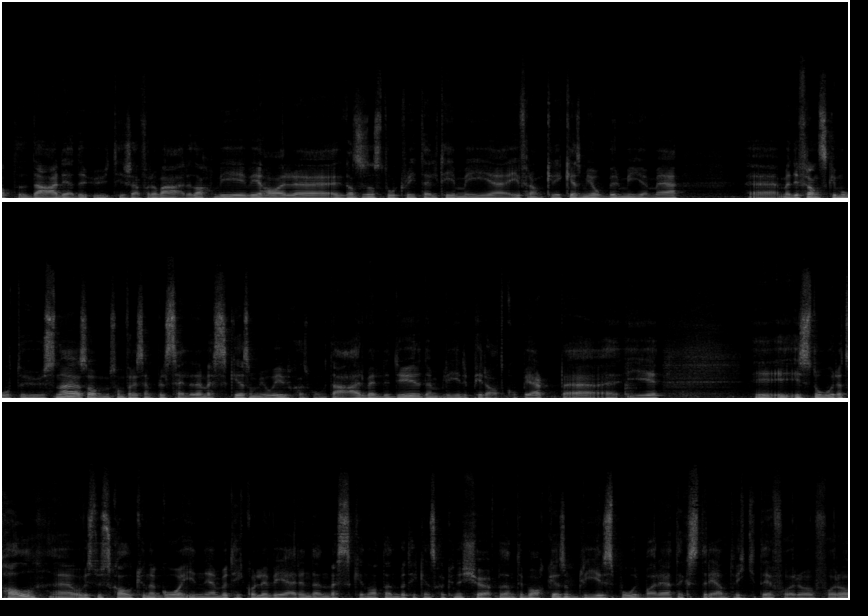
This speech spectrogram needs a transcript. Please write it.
at det, er det det utgir seg for å være. Da. Vi, vi har eh, et ganske sånn stort retail-team i, eh, i, Frankrike som jobber mye med, med de franske motehusene, som, som f.eks. selger en væske som jo i utgangspunktet er veldig dyr. Den blir piratkopiert i i, i, store tall. Eh, og hvis du skal kunne gå inn i en butikk og levere inn den vesken, og at den butikken skal kunne kjøpe den tilbake, så blir sporbarhet ekstremt viktig for å, for å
